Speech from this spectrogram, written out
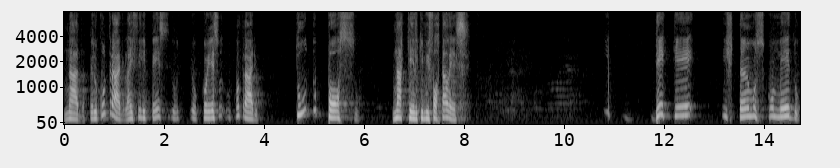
Nada. Pelo contrário, lá em Filipenses eu, conheço o contrário. Tudo posso naquele que me fortalece. de que estamos com medo?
